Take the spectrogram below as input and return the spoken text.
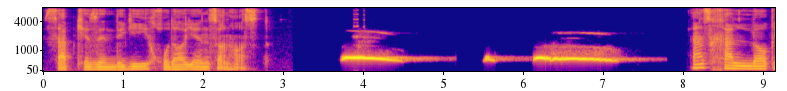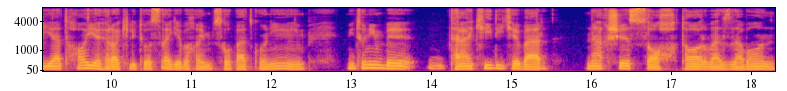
سبک زندگی خدای انسان هاست. از خلاقیت های هراکلیتوس اگه بخوایم صحبت کنیم می‌تونیم به تأکیدی که بر نقش ساختار و زبان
